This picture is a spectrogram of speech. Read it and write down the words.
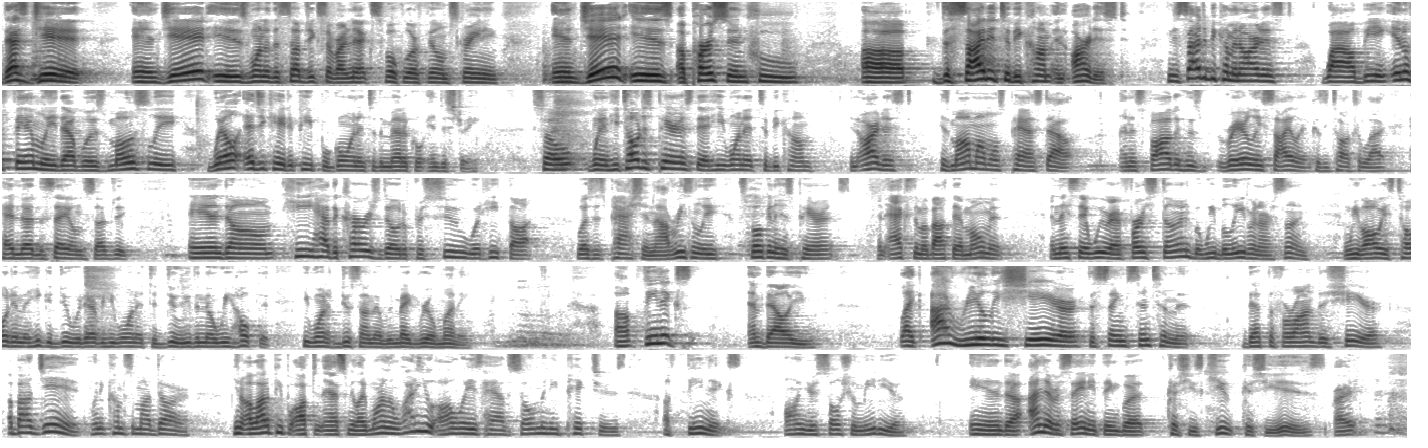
That's Jed. And Jed is one of the subjects of our next folklore film screening. And Jed is a person who uh, decided to become an artist. He decided to become an artist while being in a family that was mostly well educated people going into the medical industry. So when he told his parents that he wanted to become an artist, his mom almost passed out. And his father, who's rarely silent because he talks a lot, had nothing to say on the subject. And um, he had the courage, though, to pursue what he thought was his passion. Now, I've recently spoken to his parents and asked them about that moment. And they said, We were at first stunned, but we believe in our son. And we've always told him that he could do whatever he wanted to do, even though we hoped that he wanted to do something that would make real money. Uh, Phoenix and value. Like, I really share the same sentiment that the Farandas share about Jed when it comes to my daughter. You know, a lot of people often ask me, like, Marlon, why do you always have so many pictures of Phoenix on your social media? And uh, I never say anything but because she's cute, because she is, right?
